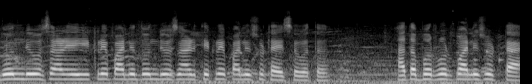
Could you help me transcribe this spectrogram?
दोन दिवस आळे इकडे पाणी दोन दिवस आळे तिकडे पाणी सुटायचं होतं. आता भरपूर पाणी सुटता.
